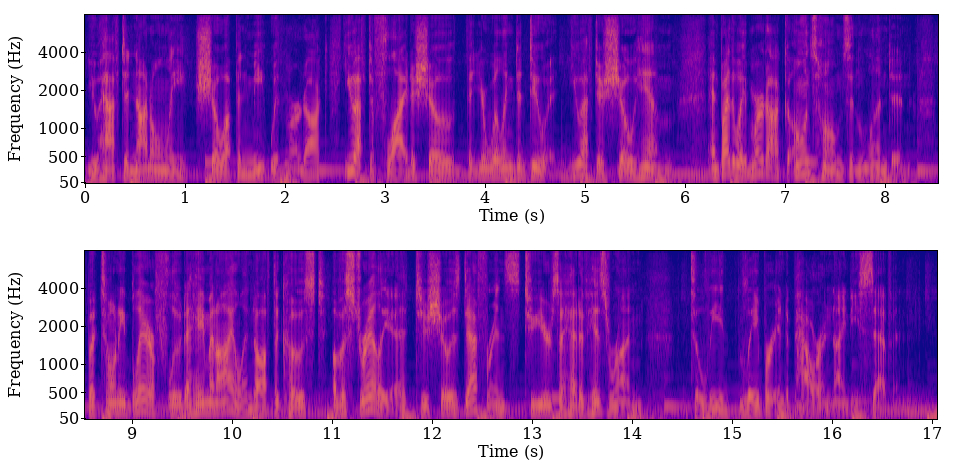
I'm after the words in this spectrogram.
You have to not only show up and meet with Murdoch, you have to fly to show that you're willing to do it. You have to show him. And by the way, Murdoch owns homes in London, but Tony Blair flew to Hayman Island off the coast of Australia to show his deference two years ahead of his run to lead Labour into power in 97.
